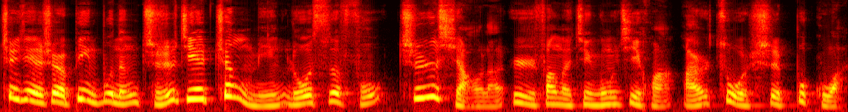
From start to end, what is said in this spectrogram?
这件事儿并不能直接证明罗斯福知晓了日方的进攻计划而坐视不管。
